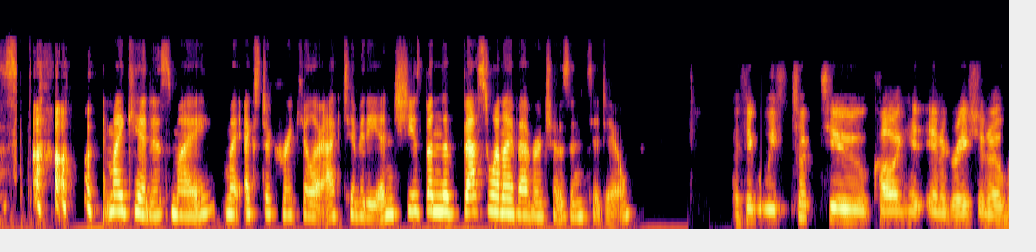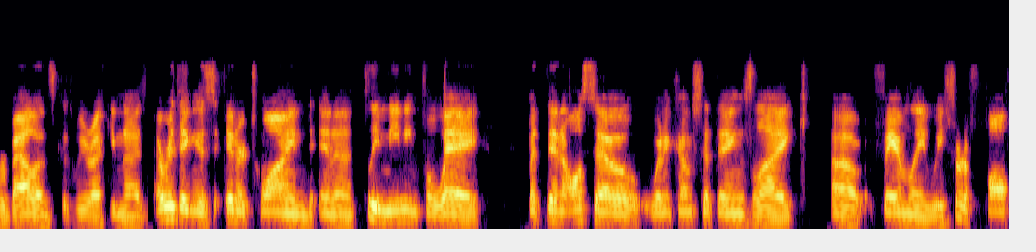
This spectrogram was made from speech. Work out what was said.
So, my kid is my my extracurricular activity and she's been the best one i've ever chosen to do. I think we took to calling it integration over balance because we recognize everything is intertwined in a really meaningful way. But then also, when it comes to things like uh, family, we sort of fall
